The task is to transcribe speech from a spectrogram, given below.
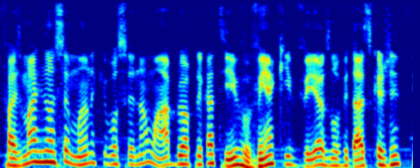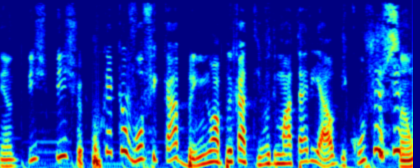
faz mais de uma semana que você não abre o aplicativo. Vem aqui ver as novidades que a gente tem. Bicho, bicho, por que, que eu vou ficar abrindo um aplicativo de material de construção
